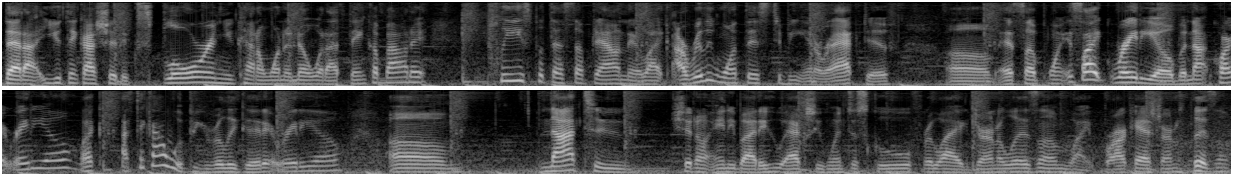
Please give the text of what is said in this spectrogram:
that I, you think I should explore and you kind of want to know what I think about it, please put that stuff down there. Like, I really want this to be interactive um, at some point. It's like radio, but not quite radio. Like, I think I would be really good at radio. Um, not to shit on anybody who actually went to school for like journalism, like broadcast journalism,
